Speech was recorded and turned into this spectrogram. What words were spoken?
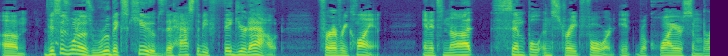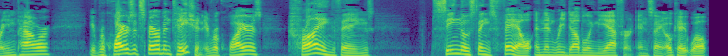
Um, this is one of those Rubik's Cubes that has to be figured out for every client. And it's not simple and straightforward. It requires some brain power. It requires experimentation. It requires trying things seeing those things fail and then redoubling the effort and saying, okay, well,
